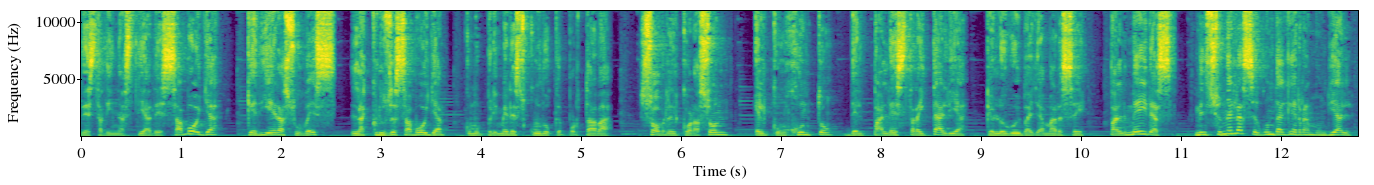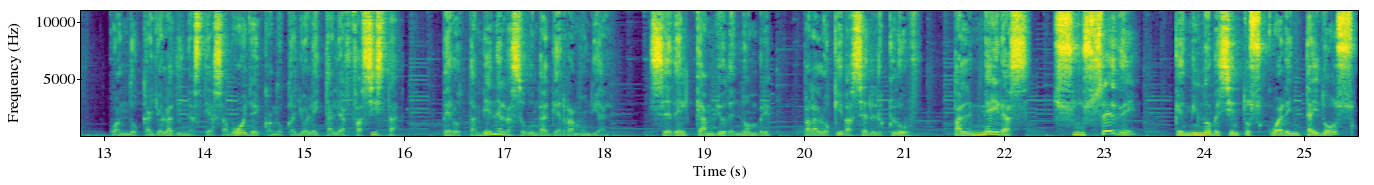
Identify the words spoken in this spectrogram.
de esta dinastía de Saboya que diera a su vez la Cruz de Saboya como primer escudo que portaba sobre el corazón el conjunto del Palestra Italia, que luego iba a llamarse Palmeiras. Mencioné la Segunda Guerra Mundial, cuando cayó la dinastía Saboya y cuando cayó la Italia fascista, pero también en la Segunda Guerra Mundial se da el cambio de nombre para lo que iba a ser el club Palmeiras. Sucede que en 1942,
